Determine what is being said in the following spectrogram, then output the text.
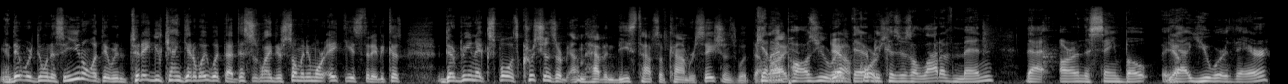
And they were doing this. And you know what they were Today you can't get away with that. This is why there's so many more atheists today because they're being exposed. Christians are, I'm having these types of conversations with them. Can right? I pause you right yeah, there? Because there's a lot of men that are in the same boat Yeah. that you were there.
